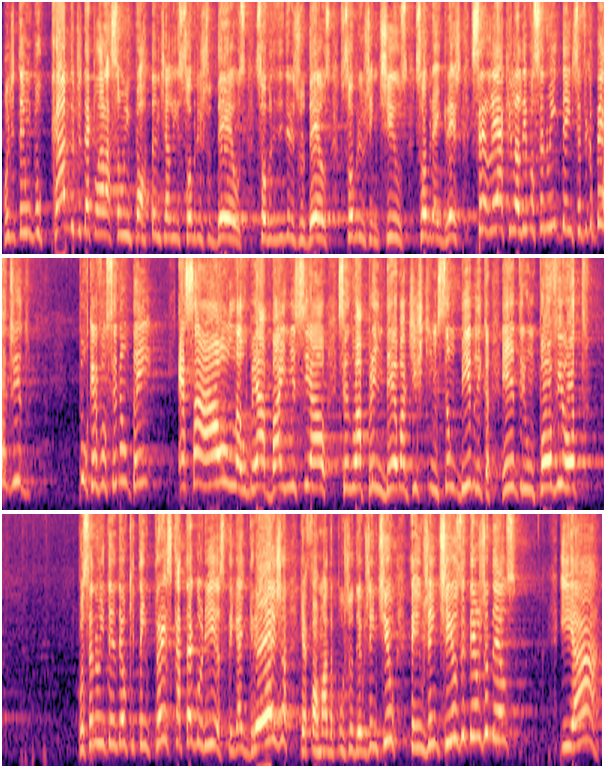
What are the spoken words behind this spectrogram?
onde tem um bocado de declaração importante ali sobre judeus, sobre líderes judeus, sobre os gentios, sobre a igreja. Você lê aquilo ali, você não entende, você fica perdido. Porque você não tem essa aula, o beabá inicial. Você não aprendeu a distinção bíblica entre um povo e outro. Você não entendeu que tem três categorias: tem a igreja, que é formada por judeu e gentil, tem os gentios e tem os judeus. E há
